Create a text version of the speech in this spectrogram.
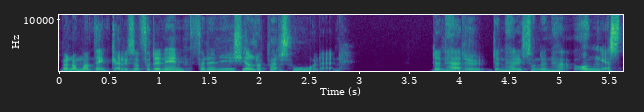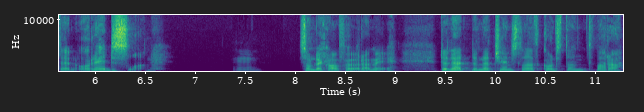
men om man tänker liksom för, den en, för den enskilda personen, den här, den, här, liksom, den här ångesten och rädslan Mm. som det kan föra med, den här, den här känslan att konstant vara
